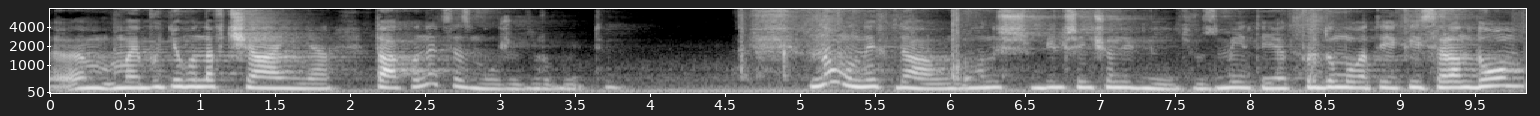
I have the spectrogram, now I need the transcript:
е, майбутнього навчання, так, вони це зможуть зробити. Ну, у них, да, вони ж більше нічого не вміють. Розумієте, як придумувати якийсь рандом,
